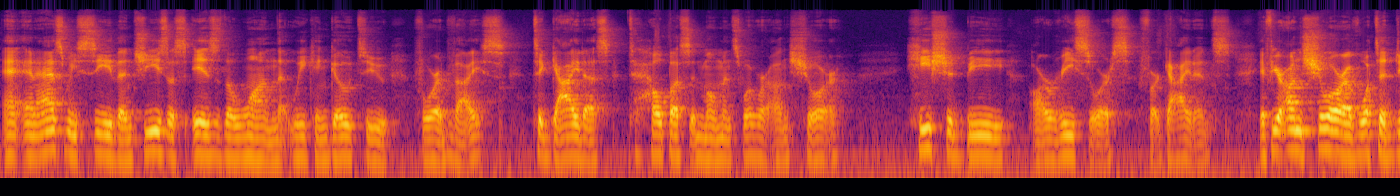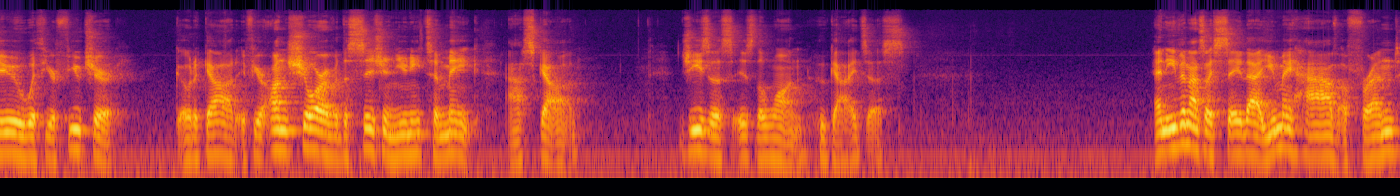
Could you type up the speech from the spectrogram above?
And, and, as we see, then Jesus is the one that we can go to for advice, to guide us, to help us in moments where we're unsure. He should be our resource for guidance. If you're unsure of what to do with your future, go to God. If you're unsure of a decision you need to make, ask God. Jesus is the one who guides us. And even as I say that, you may have a friend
